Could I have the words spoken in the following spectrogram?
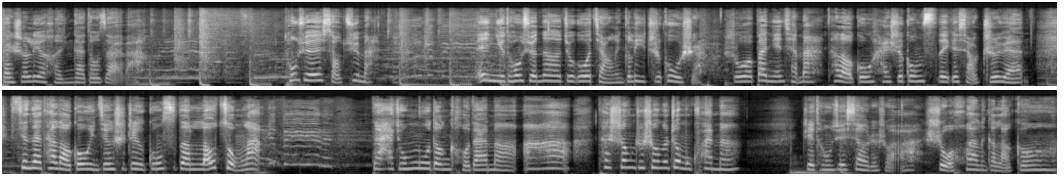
但是裂痕应该都在吧？同学小聚嘛，哎，女同学呢就给我讲了一个励志故事，说半年前嘛，她老公还是公司的一个小职员，现在她老公已经是这个公司的老总了。大家就目瞪口呆嘛，啊，他升职升的这么快吗？这同学笑着说啊，是我换了个老公。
